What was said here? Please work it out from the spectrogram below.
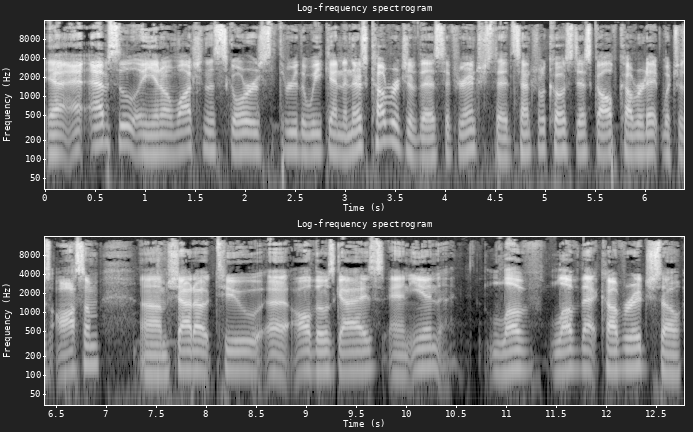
Yeah, absolutely. You know, watching the scores through the weekend, and there's coverage of this if you're interested. Central Coast Disc Golf covered it, which was awesome. Um, shout out to uh, all those guys and Ian. Love love that coverage. So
